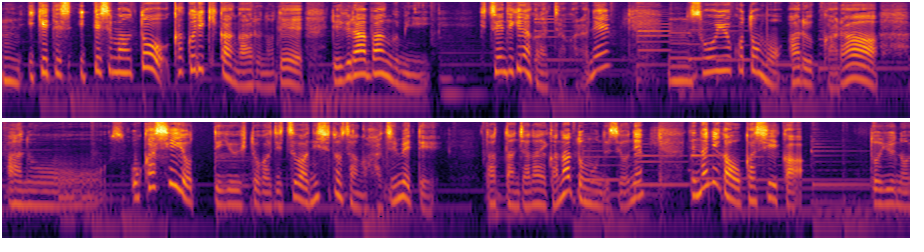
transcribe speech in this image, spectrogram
うん、行けて行ってしまうと隔離期間があるのでレギュラー番組に出演できなくなっちゃうからね、うん、そういうこともあるからあのおかしいよっていう人が実は西野さんが初めてだったんじゃないかなと思うんですよね。で何がおかしいかというのを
